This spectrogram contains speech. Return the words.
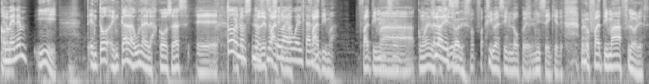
¿Con digamos. Menem? Y en, to- en cada una de las cosas. eh, Todo nos- ejemplo, lo nos- nos lleva de vuelta, ¿no? Fátima. Fátima, ¿cómo es Flores. iba a decir López, ni se quiere. Pero Fátima Flores.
